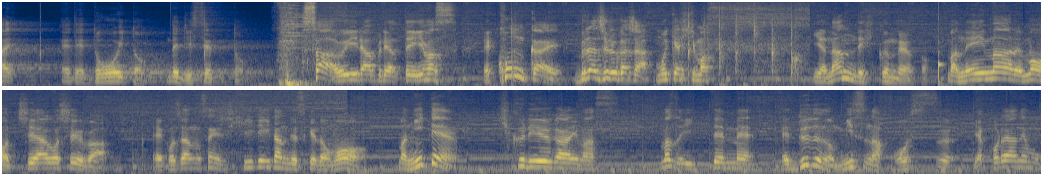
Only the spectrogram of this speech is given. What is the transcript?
はい。で、同意と。で、リセット。さあ、ウィーラーアプリやっていきます。え、今回、ブラジルガチャ、もう一回引きます。いや、なんで引くんだよと。まあ、ネイマールもチアゴシューバー、えこちらの選手引いてきたんですけども、まあ、2点引く理由があります。まず1点目、えドゥドゥのミスな放出。いや、これはね、もう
